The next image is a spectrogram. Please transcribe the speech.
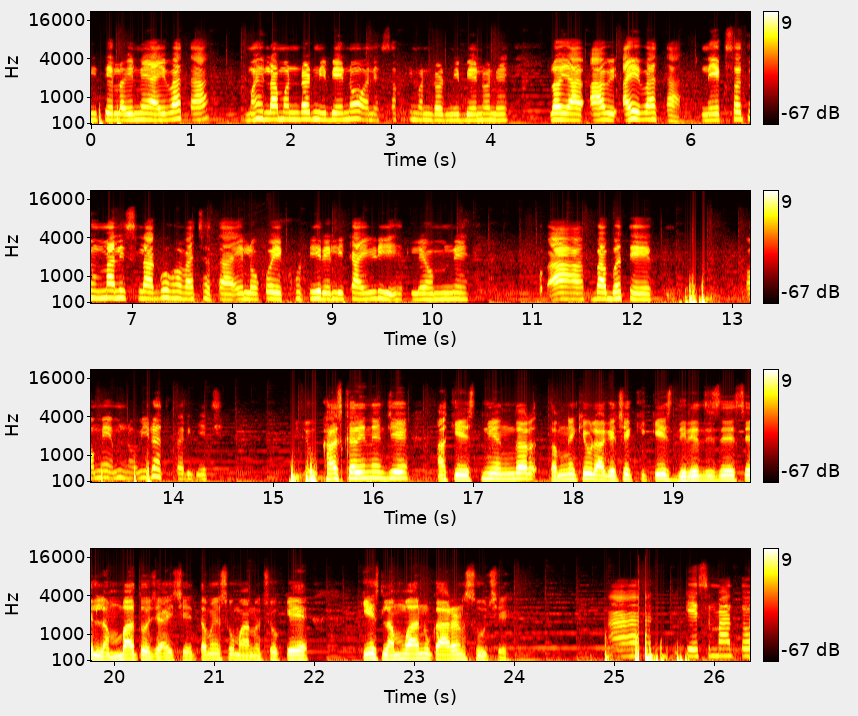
રીતે લઈને આવ્યા હતા. મહિલા મંડળની બહેનો અને સખી મંડળની બહેનોને લઈ આવ્યા હતા. અને એકસો ચુમ્માલીસ લાગુ હોવા છતાં એ લોકોએ ખોટી રેલી કાઢી એટલે અમને આ બાબતે અમે એમનો વિરોધ કરીએ છીએ. બીજું ખાસ કરીને જે આ કેસની અંદર તમને કેવું લાગે છે કે કેસ ધીરે ધીરે લંબાતો જાય છે? તમે શું માનો છો કે કેસ લંબાવાનું કારણ શું છે? આ કેસમાં તો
